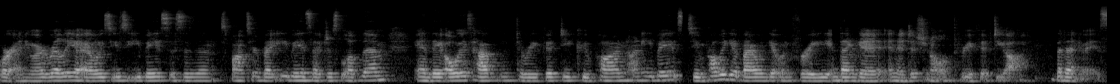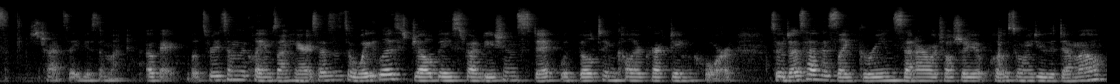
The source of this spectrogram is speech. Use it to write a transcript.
or anywhere really. I always use Ebates. This isn't sponsored by Ebates. I just love them. And they always have the 350 coupon on Ebates. So you can probably get buy one, get one free and then get an additional 350 off. But anyways, just try to save you some money. Okay, let's read some of the claims on here. It says it's a weightless gel-based foundation stick with built-in color correcting core. So it does have this like green center, which I'll show you up close when we do the demo.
